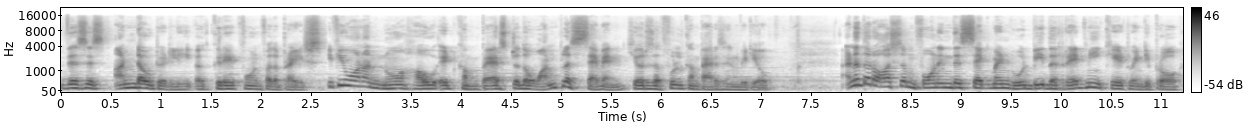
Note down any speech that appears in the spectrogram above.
This is undoubtedly a great phone for the price. If you want to know how it compares to the OnePlus 7, here's a full comparison video. Another awesome phone in this segment would be the Redmi K20 Pro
